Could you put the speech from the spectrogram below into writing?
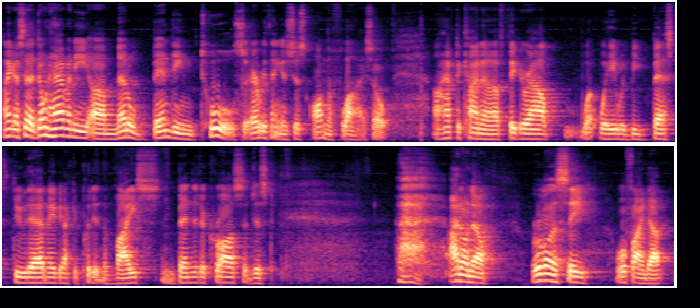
like I said, I don't have any uh, metal bending tools, so everything is just on the fly. So I'll have to kind of figure out what way would be best to do that. Maybe I could put it in the vise and bend it across and just, I don't know. We're going to see. We'll find out.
